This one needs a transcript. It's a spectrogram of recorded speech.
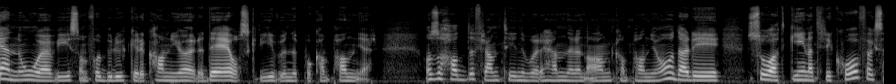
er noe vi som forbrukere kan gjøre, det er å skrive under på kampanjer. Og så hadde Fremtiden i våre hender en annen kampanje òg, der de så at Gina Tricot f.eks.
